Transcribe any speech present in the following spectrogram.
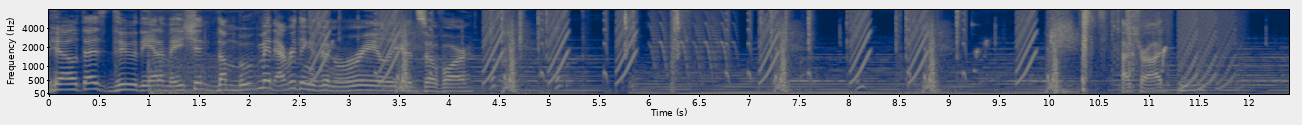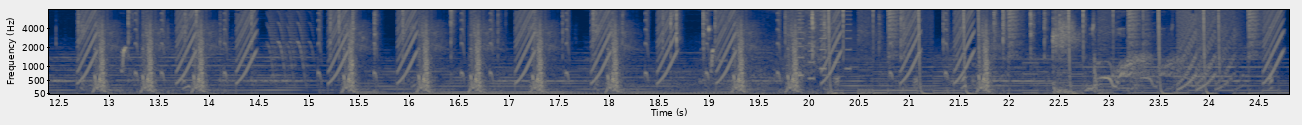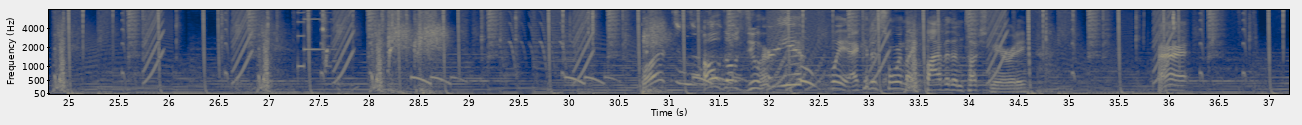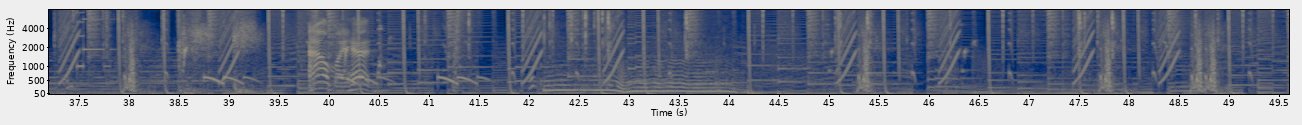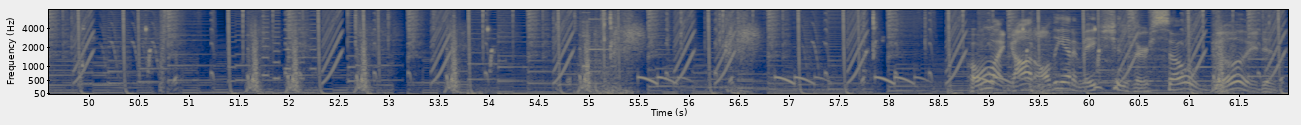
Yo, that's dude, the animation, the movement, everything has been really good so far. I tried. Five of them touched me already. All right. Ow, my head. Oh my god, all the animations are so good.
